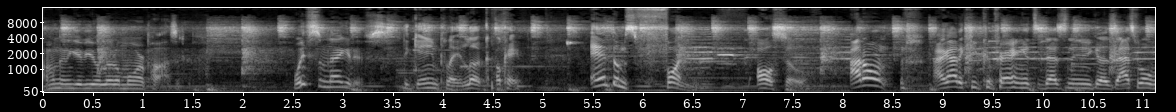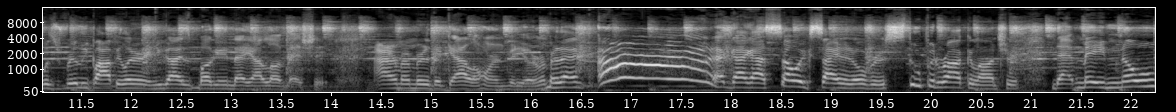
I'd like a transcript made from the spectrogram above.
I'm gonna give you a little more positive with some negatives. The gameplay. Look, okay, Anthem's fun. Also, I don't. I gotta keep comparing it to Destiny because that's what was really popular, and you guys bugging that y'all love that shit. I remember the Gjallarhorn video. Remember that? Ah! That guy got so excited over a stupid rocket launcher that made no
